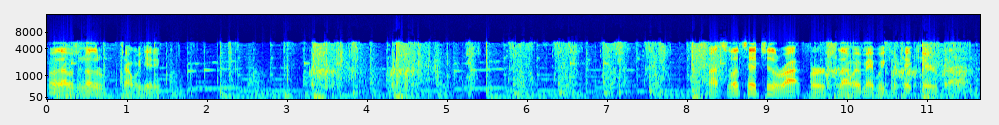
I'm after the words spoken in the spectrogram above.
Oh, that was another time we hit him. Alright, so let's head to the right first, so that way maybe we can take care of that.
